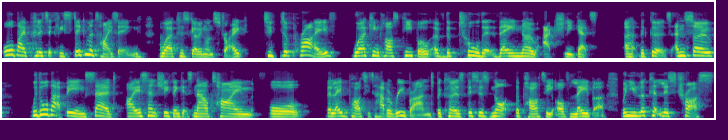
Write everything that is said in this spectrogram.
or by politically stigmatizing workers going on strike to deprive working class people of the tool that they know actually gets uh, the goods. And so with all that being said, I essentially think it's now time for the Labour Party to have a rebrand because this is not the party of Labour. When you look at Liz Truss,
